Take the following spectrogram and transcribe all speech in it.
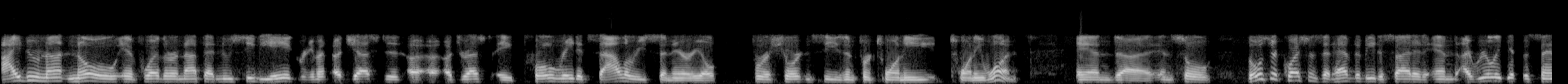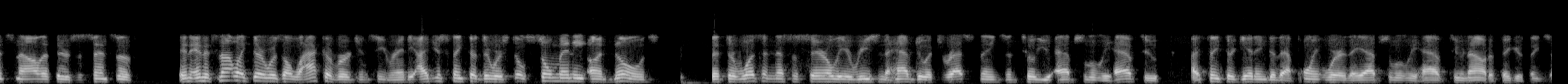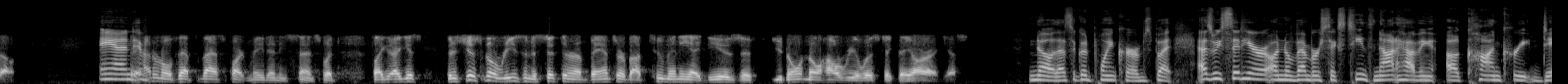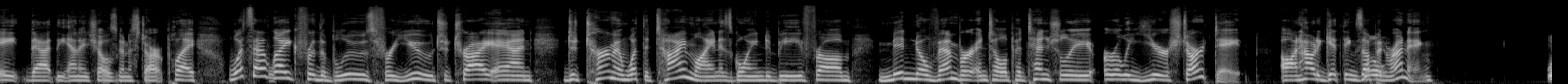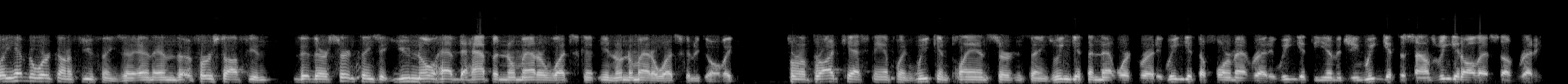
I do not know if whether or not that new CBA agreement adjusted uh, uh, addressed a prorated salary scenario for a shortened season for 2021, and uh, and so those are questions that have to be decided. And I really get the sense now that there's a sense of, and, and it's not like there was a lack of urgency, Randy. I just think that there were still so many unknowns that there wasn't necessarily a reason to have to address things until you absolutely have to. I think they're getting to that point where they absolutely have to now to figure things out. And if, I don't know if that last part made any sense, but like I guess there's just no reason to sit there and banter about too many ideas if you don't know how realistic they are. I guess. No, that's a good point, Curbs. But as we sit here on November 16th, not having a concrete date that the NHL is going to start play, what's that like for the Blues for you to try and determine what the timeline is going to be from mid November until a potentially early year start date on how to get things well, up and running? Well, you have to work on a few things. And, and the, first off, you, there are certain things that you know have to happen no matter what's, you know, no matter what's going to go. Like, from a broadcast standpoint, we can plan certain things. We can get the network ready. We can get the format ready. We can get the imaging. We can get the sounds. We can get all that stuff ready.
